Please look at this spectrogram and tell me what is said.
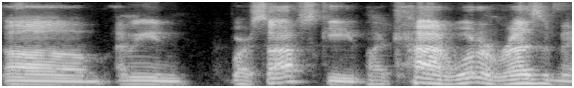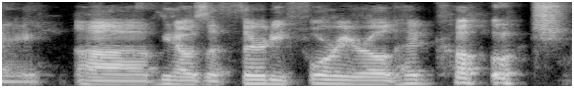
Um, I mean, Warsofsky, my God, what a resume! Uh, you know, as a 34 year old head coach,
